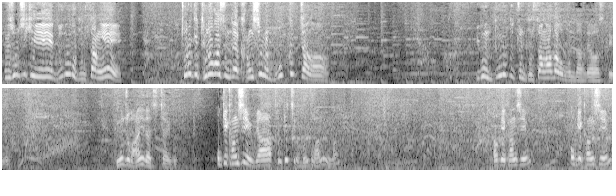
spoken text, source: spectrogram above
근데 솔직히 누누도 불쌍해. 저렇게 들어갔으면 내가 강심을 못 뜯잖아. 이건 누누도 좀 불쌍하다고 본다 내가 봤을 때 이거. 이건 좀 아니다 진짜 이거. 오케이 강심. 야 탐캐치가 뭘좀 하는구나 오케이 강심. 오케이 강심.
